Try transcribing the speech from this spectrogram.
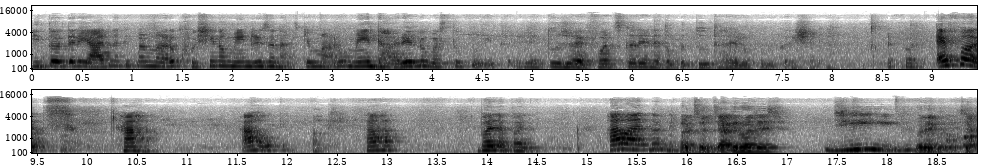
એ તો અત્યારે યાદ નથી પણ મારો ખુશીનો મેઇન રીઝન આ કે મારું મેં ધારેલું વસ્તુ પૂરી થઈ. એટલે તું જો એફર્ટ્સ કરે ને તો બધું જ ધારેલું પૂરું કરી શકે. એફર્ટ્સ હા હા. હા ઓકે ઓકે હા હા. ભલે ભલે. હા વાંધો નહીં. અચ્છા ચા કરવા જાય જી. બરાબર ચા.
